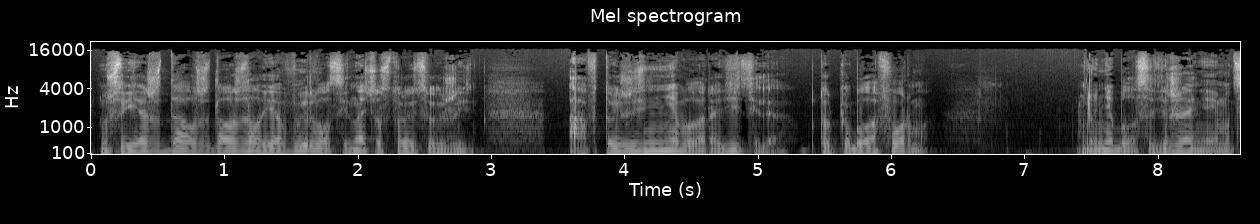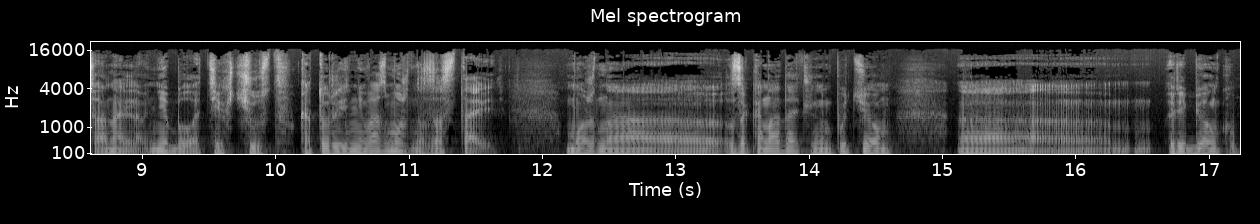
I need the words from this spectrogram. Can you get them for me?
Потому что я ждал, ждал, ждал, я вырвался и начал строить свою жизнь. А в той жизни не было родителя, только была форма. Но не было содержания эмоционального, не было тех чувств, которые невозможно заставить. Можно э, законодательным путем э, ребенку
